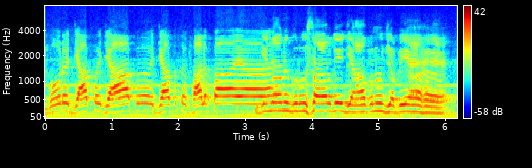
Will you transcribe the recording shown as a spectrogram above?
ਗੁਰ ਜਪ ਜਾਪ ਜਪਤ ਫਲ ਪਾਇਆ। ਜਿਨ੍ਹਾਂ ਨੇ ਗੁਰੂ ਸਾਹਿਬ ਦੇ ਜਾਪ ਨੂੰ ਜਪਿਆ ਹੈ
